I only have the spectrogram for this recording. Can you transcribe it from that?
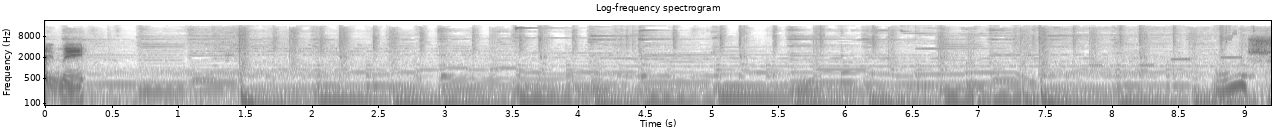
Fight me. Whoosh.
